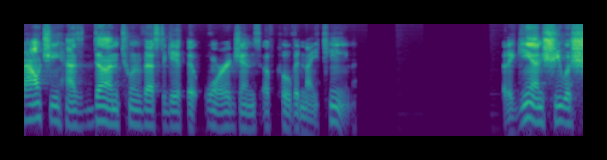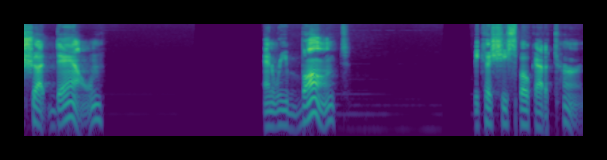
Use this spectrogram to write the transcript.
Fauci has done to investigate the origins of COVID 19. But again, she was shut down and rebunked because she spoke out of turn.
